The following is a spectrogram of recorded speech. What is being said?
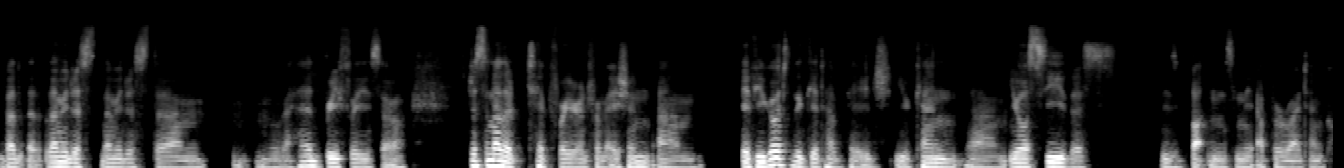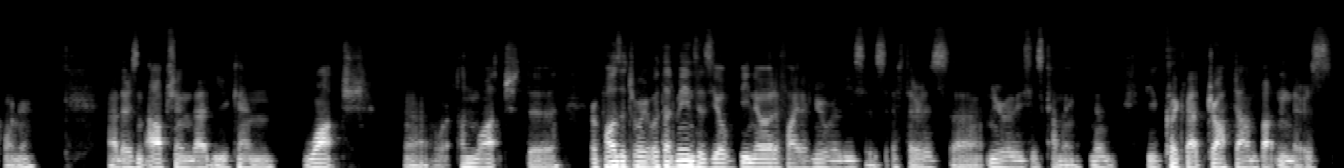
but let me just let me just um, move ahead briefly. So just another tip for your information. Um, if you go to the GitHub page, you can um, you'll see this these buttons in the upper right hand corner. Uh, there's an option that you can watch uh, or unwatch the repository. What that means is you'll be notified of new releases if there's uh, new releases coming. Then if you click that drop down button, there's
